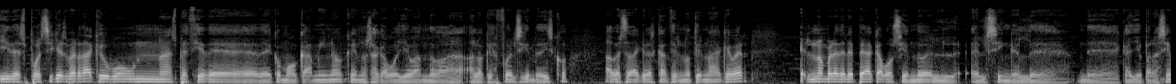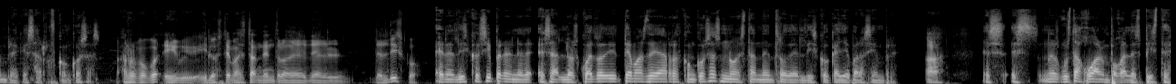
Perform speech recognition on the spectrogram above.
Y después sí que es verdad que hubo una especie de, de como camino que nos acabó llevando a, a lo que fue el siguiente disco. A pesar de que las canciones no tienen nada que ver, el nombre del EP acabó siendo el, el single de, de Calle para Siempre, que es Arroz con Cosas. Arroz con Co- y, y los temas están dentro de- del, del disco. En el disco sí, pero en el- o sea, los cuatro temas de Arroz con Cosas no están dentro del disco Calle para Siempre. Ah, Es, es- nos gusta jugar un poco al despiste.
